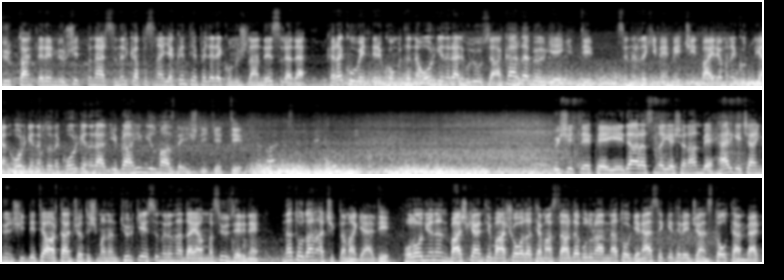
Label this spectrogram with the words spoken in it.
Türk tankları Mürşit Pınar sınır kapısına yakın tepelere konuşlandığı sırada Kara Kuvvetleri Komutanı Orgeneral Hulusi Akar da bölgeye gitti. Sınırdaki Mehmetçiğin bayramını kutlayan Orgeneral Komutanı Korgeneral İbrahim Yılmaz da eşlik etti. IŞİD'le PYD arasında yaşanan ve her geçen gün şiddeti artan çatışmanın Türkiye sınırına dayanması üzerine NATO'dan açıklama geldi. Polonya'nın başkenti Varşova'da temaslarda bulunan NATO Genel Sekreteri Jens Stoltenberg,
